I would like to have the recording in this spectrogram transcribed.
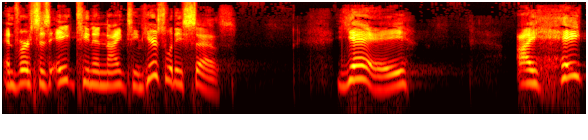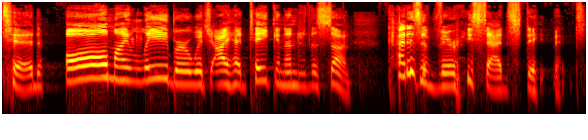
in verses 18 and 19. Here's what he says Yea, I hated all my labor which I had taken under the sun. That is a very sad statement.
